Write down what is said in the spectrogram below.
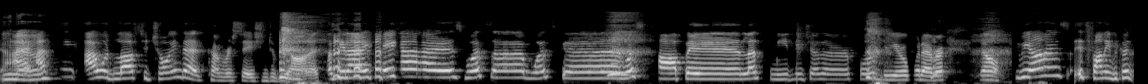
You know? I, I, think I would love to join that conversation, to be honest. I'd be like, hey guys, what's up? What's good? What's popping? Let's meet each other for a beer, or whatever. No, to be honest, it's funny because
